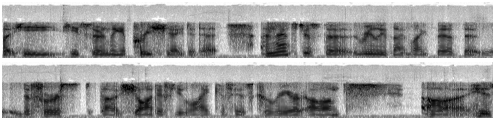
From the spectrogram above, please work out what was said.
but he he certainly appreciated it, and that's just the really like, like the the the first shot, if you like, of his his career. Um, uh, his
